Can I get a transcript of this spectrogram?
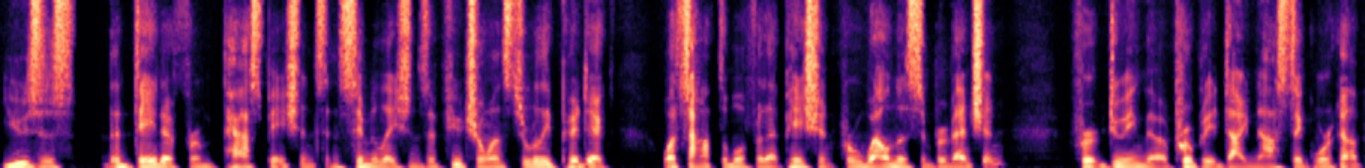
uses the data from past patients and simulations of future ones to really predict what's optimal for that patient for wellness and prevention, for doing the appropriate diagnostic workup,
